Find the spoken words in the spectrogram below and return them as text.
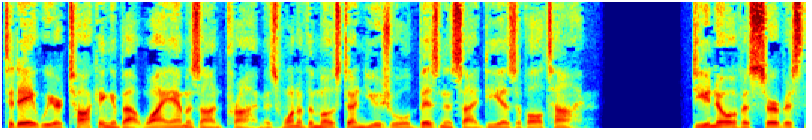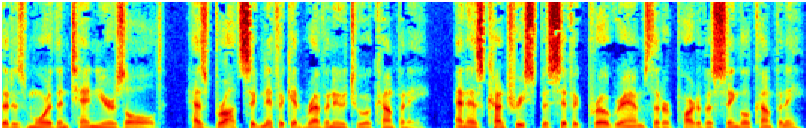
Today we are talking about why Amazon Prime is one of the most unusual business ideas of all time. Do you know of a service that is more than 10 years old, has brought significant revenue to a company, and has country specific programs that are part of a single company?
